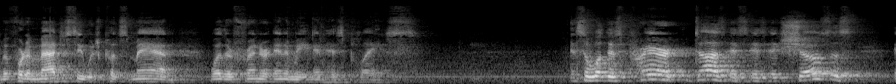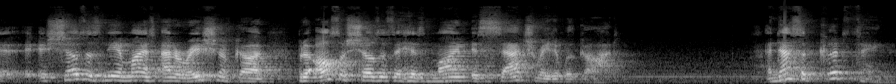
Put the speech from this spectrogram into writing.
but for the majesty which puts man whether friend or enemy, in his place. And so, what this prayer does is, is it shows us it shows us Nehemiah's adoration of God, but it also shows us that his mind is saturated with God. And that's a good thing.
